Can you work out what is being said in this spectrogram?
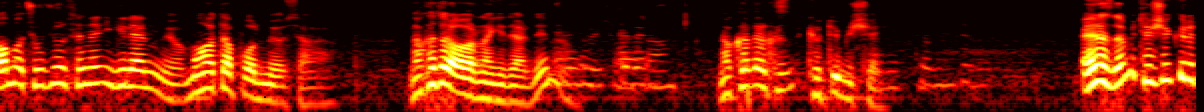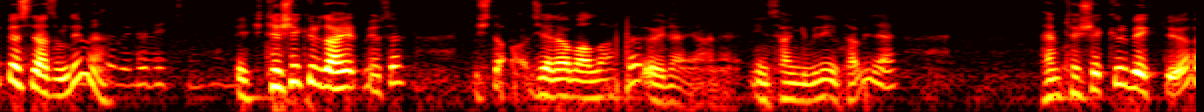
ama çocuğun seninle ilgilenmiyor, muhatap olmuyor sana. Ne kadar ağırına gider değil mi? Evet. Ne kadar kız- kötü bir şey. En azından bir teşekkür etmesi lazım değil mi? Tabii ki. E, teşekkür dahi etmiyorsa işte Cenab-ı Allah da öyle yani. İnsan gibi değil tabii de. Hem teşekkür bekliyor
